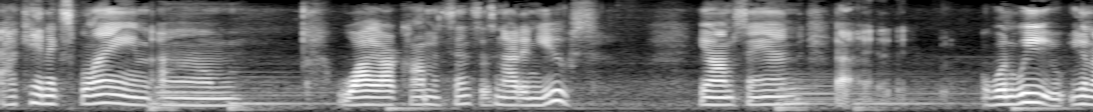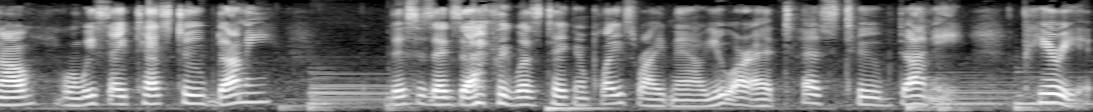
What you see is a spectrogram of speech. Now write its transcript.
I can't explain um, why our common sense is not in use. You know what I'm saying? Uh, when we, you know, when we say test tube dummy, this is exactly what's taking place right now. You are a test tube dummy, period.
